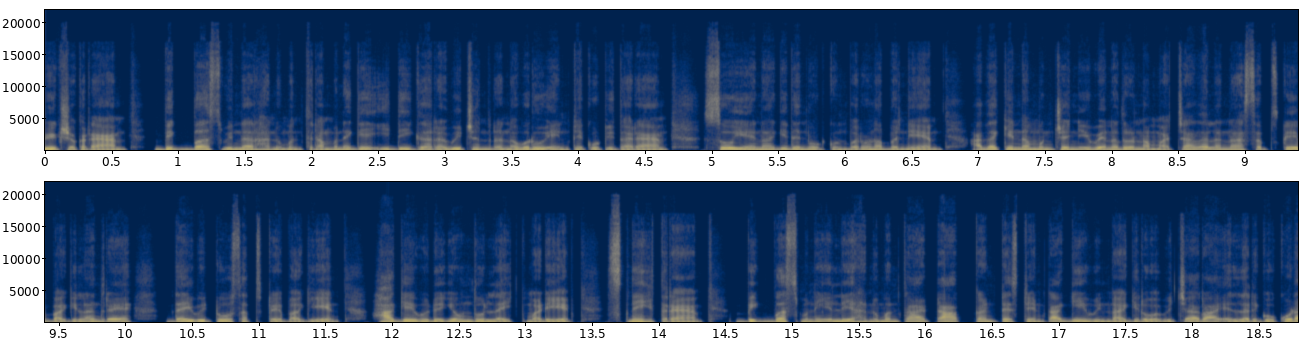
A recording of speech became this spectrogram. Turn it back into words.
ವೀಕ್ಷಕರೇ ಬಿಗ್ ಬಾಸ್ ವಿನ್ನರ್ ಹನುಮಂತನ ಮನೆಗೆ ಇದೀಗ ರವಿಚಂದ್ರನ್ ಅವರು ಎಂಟ್ರಿ ಕೊಟ್ಟಿದ್ದಾರೆ. ಸೊ ಏನಾಗಿದೆ ನೋಡ್ಕೊಂಡು ಬರೋಣ ಬನ್ನಿ. ಅದಕ್ಕಿಂತ ಮುಂಚೆ ನೀವೇನಾದರೂ ನಮ್ಮ ಚಾನಲನ್ನು ಸಬ್ಸ್ಕ್ರೈಬ್ ಆಗಿಲ್ಲ ಅಂದರೆ ದಯವಿಟ್ಟು ಸಬ್ಸ್ಕ್ರೈಬ್ ಆಗಿ. ಹಾಗೆ ವಿಡಿಯೋಗೆ ಒಂದು ಲೈಕ್ ಮಾಡಿ. ಸ್ನೇಹಿತರೆ ಬಿಗ್ ಬಾಸ್ ಮನೆಯಲ್ಲಿ ಹನುಮಂತ ಟಾಪ್ ಕಂಟೆಸ್ಟೆಂಟ್ ಆಗಿ ವಿನ್ ಆಗಿರುವ ವಿಚಾರ ಎಲ್ಲರಿಗೂ ಕೂಡ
